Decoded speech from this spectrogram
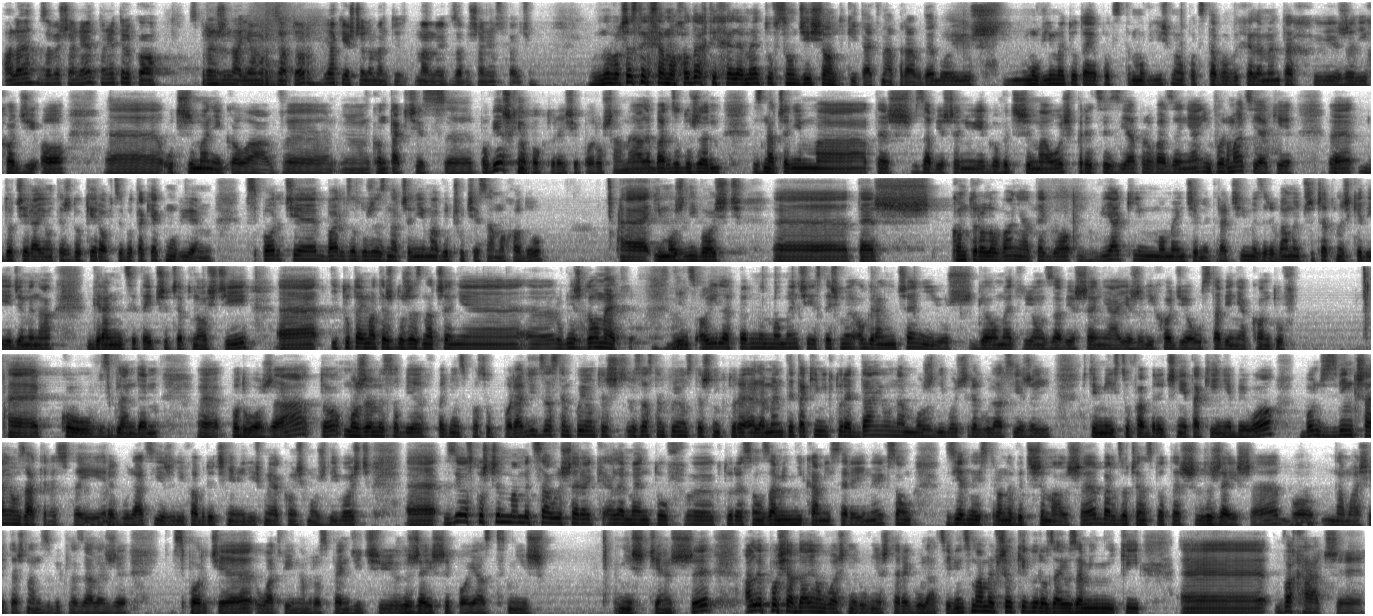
Ale zawieszenie to nie tylko sprężyna i amortyzator. Jakie jeszcze elementy mamy w zawieszeniu, słuchajcie? W nowoczesnych samochodach tych elementów są dziesiątki tak naprawdę, bo już mówimy tutaj o mówiliśmy o podstawowych elementach, jeżeli chodzi o e, utrzymanie koła w mm, kontakcie z powierzchnią, po której się poruszamy, ale bardzo dużym znaczeniem ma też w zawieszeniu jego wytrzymałość, precyzja prowadzenia, informacje, jakie e, docierają też do kierowcy, bo tak jak mówiłem, w sporcie bardzo duże znaczenie ma wyczucie samochodu e, i możliwość też kontrolowania tego, w jakim momencie my tracimy, zrywamy przyczepność, kiedy jedziemy na granicy tej przyczepności. E, I tutaj ma też duże znaczenie e, również geometria. Więc o ile w pewnym momencie jesteśmy ograniczeni już geometrią zawieszenia, jeżeli chodzi o ustawienia kątów e, kół względem e, podłoża, to możemy sobie w pewien sposób poradzić, zastępują też, zastępując też niektóre elementy takimi, które dają nam możliwość regulacji, jeżeli w tym miejscu fabrycznie takiej nie było, bądź zwiększają zakres tej regulacji, jeżeli fabrycznie mieliśmy jakąś możliwość. E, W związku z czym mamy cały szereg elementów, e, które są zamiennikami seryjnych, są z jednej strony wytrzymalsze, bardzo często też lżejsze, bo na masie też nam zwykle zależy sporcie. Łatwiej nam rozpędzić lżejszy pojazd niż, niż cięższy, ale posiadają właśnie również te regulacje. Więc mamy wszelkiego rodzaju zamienniki e, wahaczy,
